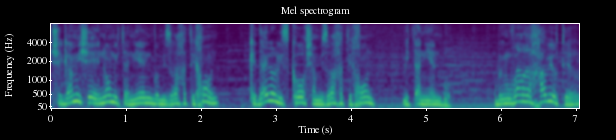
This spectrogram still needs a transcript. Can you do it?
שגם מי שאינו מתעניין במזרח התיכון, כדאי לו לזכור שהמזרח התיכון מתעניין בו. ובמובן רחב יותר,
